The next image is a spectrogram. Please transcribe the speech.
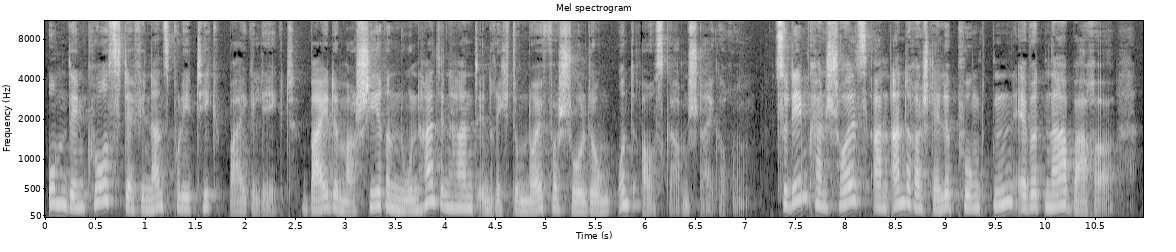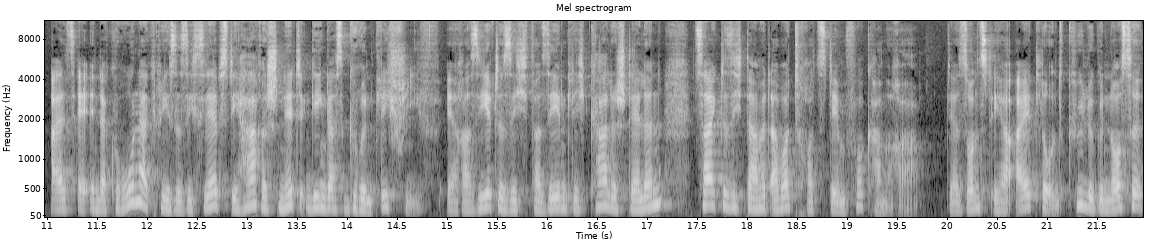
um den Kurs der Finanzpolitik beigelegt. Beide marschieren nun Hand in Hand in Richtung Neuverschuldung und Ausgabensteigerung. Zudem kann Scholz an anderer Stelle punkten, er wird nahbarer. Als er in der Corona-Krise sich selbst die Haare schnitt, ging das gründlich schief. Er rasierte sich versehentlich kahle Stellen, zeigte sich damit aber trotzdem vor Kamera. Der sonst eher eitle und kühle Genosse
